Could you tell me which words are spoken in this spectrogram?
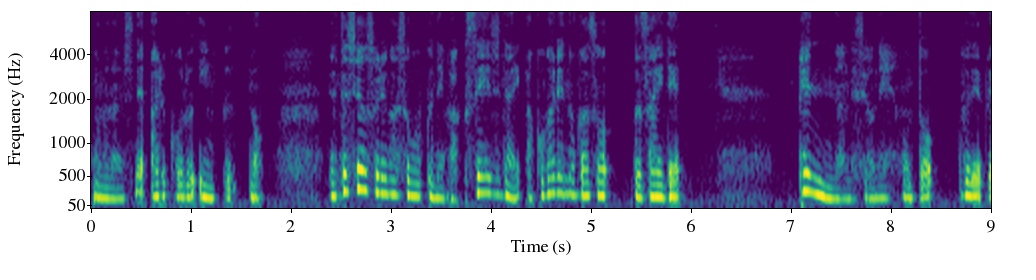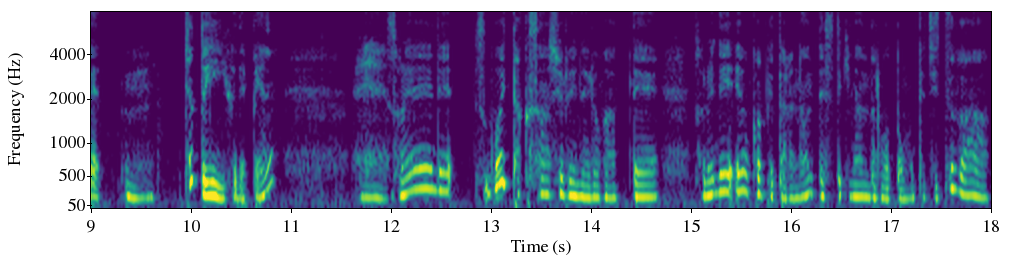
ものなんですね。アルコールインクの。で私はそれがすごくね学生時代憧れの画像画材でペンなんですよねほんと筆ペン、うん、ちょっといい筆ペン。えー、それですごいたくさん種類の色があってそれで絵を描けたらなんて素敵なんだろうと思って実は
